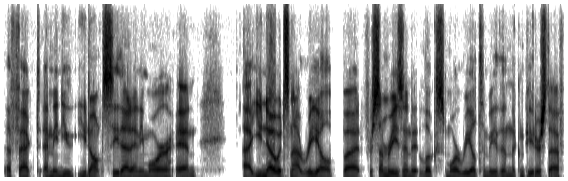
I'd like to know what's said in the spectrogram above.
effect. I mean, you you don't see that anymore, and uh, you know it's not real, but for some reason it looks more real to me than the computer stuff,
